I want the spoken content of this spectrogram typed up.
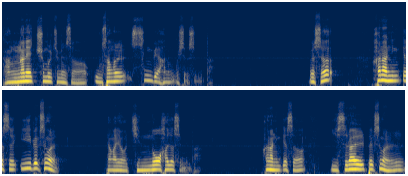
강난의 춤을 추면서 우상을 숭배하는 것이었습니다. 그래서 하나님께서 이 백성을 향하여 진노하셨습니다. 하나님께서 이스라엘 백성을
